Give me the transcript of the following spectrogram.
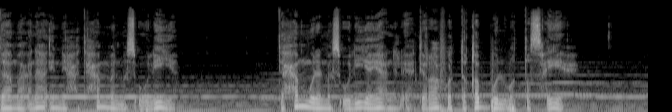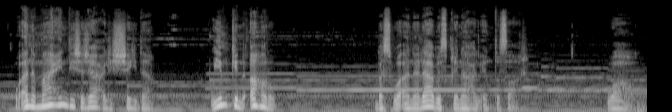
ده معناه إني حتحمل مسؤولية. تحمل المسؤولية يعني الاعتراف والتقبل والتصحيح. وأنا ما عندي شجاعة للشيء ده ويمكن أهرب بس وأنا لابس قناع الانتصار. واو.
